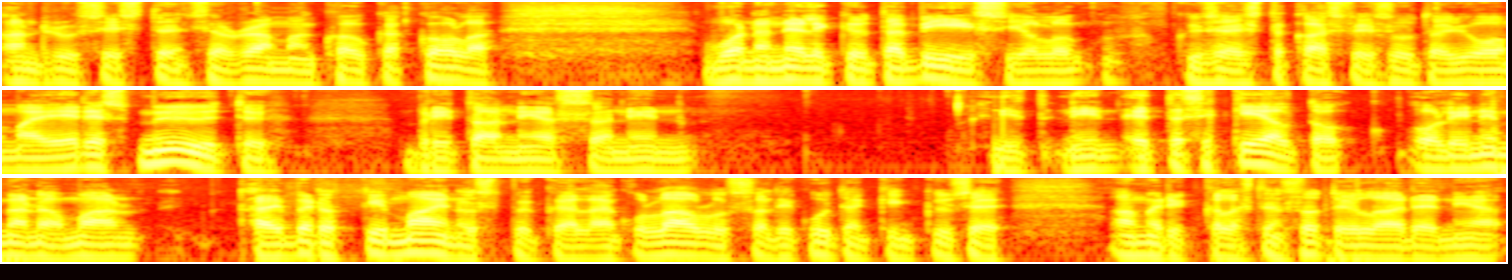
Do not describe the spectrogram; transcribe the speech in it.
Andrew Sistens ja Raman Coca-Cola vuonna 1945, jolloin kyseistä kasvisuutajuomaa ei edes myyty Britanniassa, niin, niin, niin että se kielto oli nimenomaan tai vedottiin mainospykälään, kun laulussa oli kuitenkin kyse amerikkalaisten sotilaiden ja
